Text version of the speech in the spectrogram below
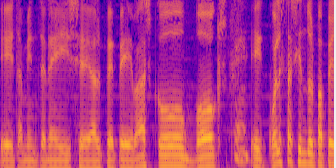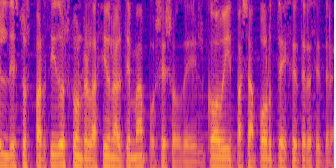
mm. también tenéis al PP Vasco, Vox. Sí. ¿Cuál está siendo el papel de estos partidos con relación al tema, pues eso, del COVID, pasaporte, etcétera, etcétera?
